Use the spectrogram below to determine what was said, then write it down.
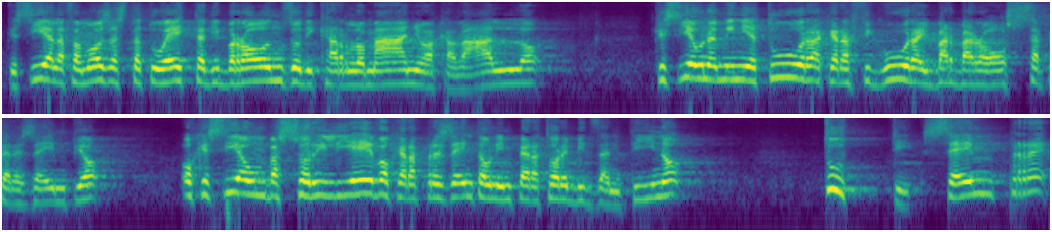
che sia la famosa statuetta di bronzo di Carlo Magno a cavallo, che sia una miniatura che raffigura il Barbarossa, per esempio, o che sia un bassorilievo che rappresenta un imperatore bizantino, tutti sempre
